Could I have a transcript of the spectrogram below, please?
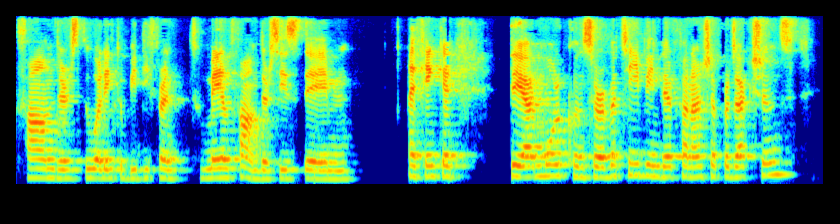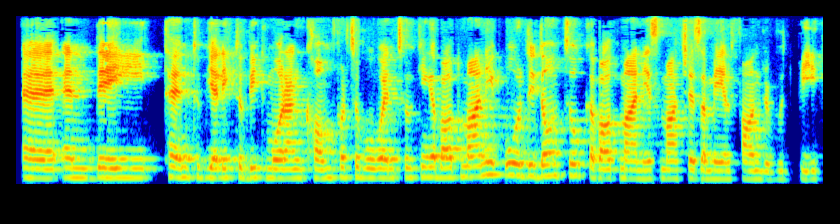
founders do a little bit different to male founders is the um, i think uh, they are more conservative in their financial projections uh, and they tend to be a little bit more uncomfortable when talking about money, or they don't talk about money as much as a male founder would be.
